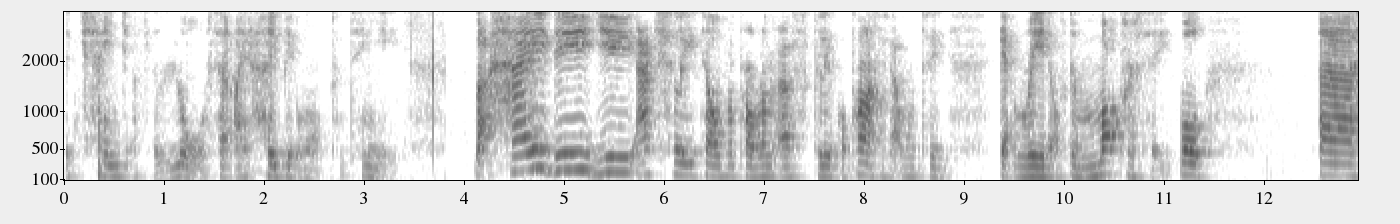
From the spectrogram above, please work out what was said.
the change of the law. So I hope it won't continue. But how do you actually solve the problem of political parties that want to get rid of democracy? Well, uh,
